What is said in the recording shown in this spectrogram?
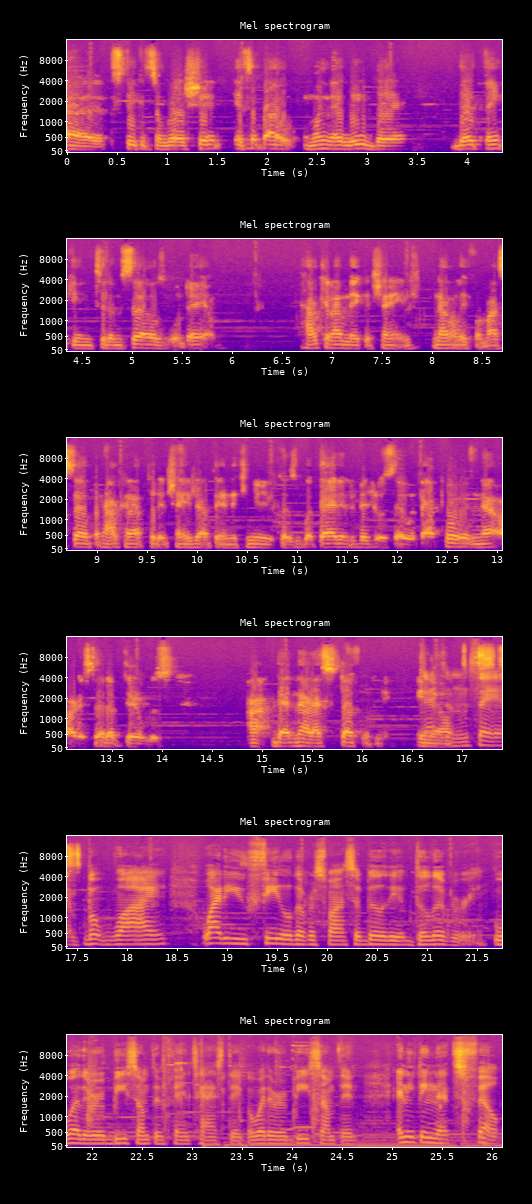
uh, speaking some real shit. It's about when they leave there, they're thinking to themselves, well, damn, how can I make a change, not only for myself, but how can I put a change out there in the community? Because what that individual said, what that poet and that artist said up there was, uh, that now that stuck with me. You That's know? what I'm saying. But why why do you feel the responsibility of delivery? Whether it be something fantastic or whether it be something anything that's felt.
